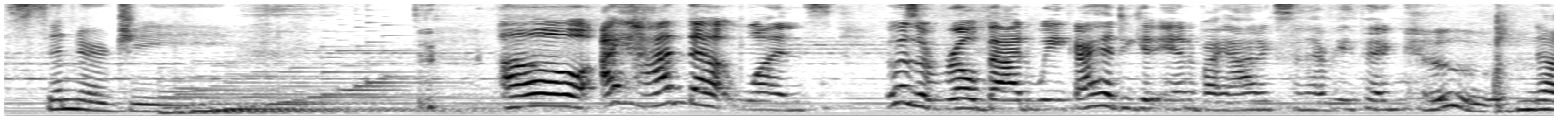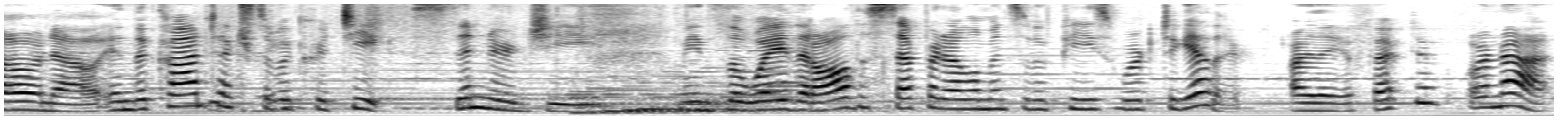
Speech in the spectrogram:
synergy. oh, I had that once. It was a real bad week. I had to get antibiotics and everything. Ooh. No, no. In the context of a critique, synergy means the way that all the separate elements of a piece work together. Are they effective or not?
